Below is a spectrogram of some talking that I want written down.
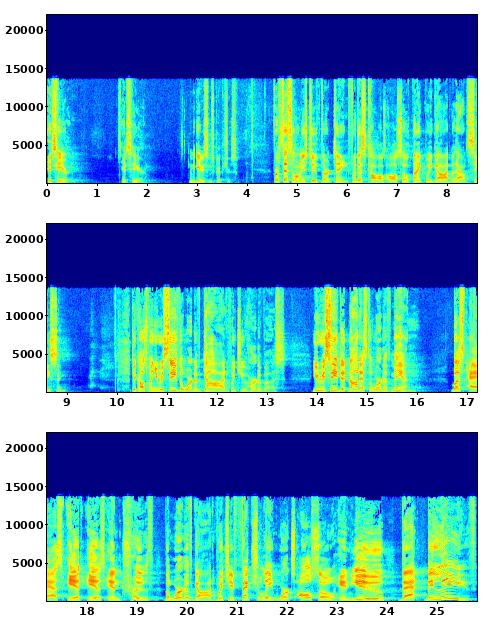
It's here. It's here. Let me give you some scriptures. 1 Thessalonians 2:13 For this cause also thank we God without ceasing. Because when you received the word of God which you heard of us, you received it not as the word of men, but as it is in truth the Word of God, which effectually works also in you that believe.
